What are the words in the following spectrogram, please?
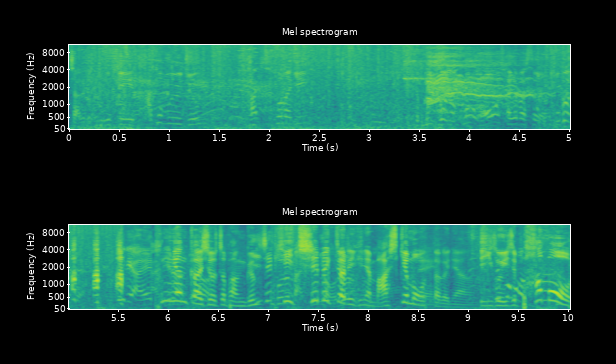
자, 다시 보여줄게. 자, 그리고 공격기 다소 보여준 박스 소나기. 묶어놓고, 어, 잘 잡았어요. 이거죠. 풍년가시였죠 방금? 키 700짜리 그냥 맛있게 먹었다 그냥 이거 이제 파머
